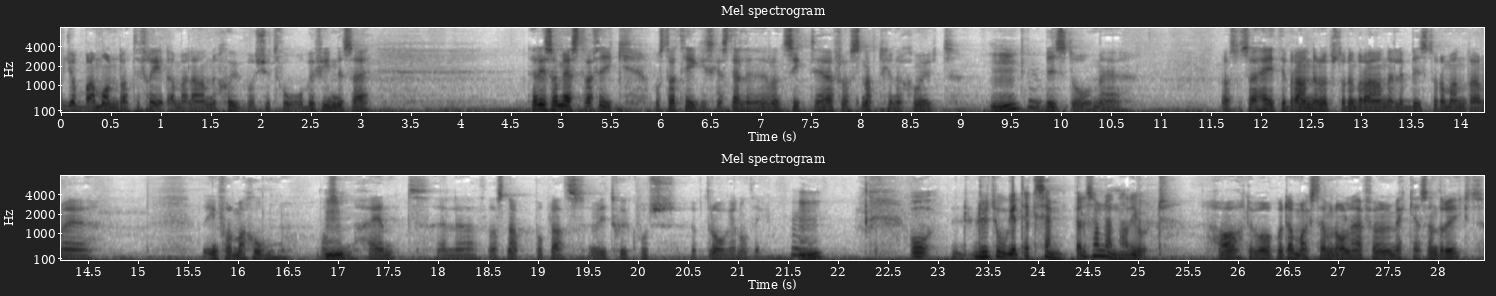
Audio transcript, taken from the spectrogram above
jobbar måndag till fredag mellan 7 och 22 och befinner sig när det är som mest trafik på strategiska ställen runt city här för att snabbt kunna komma ut. Mm. Bistå med alltså säga hej till branden, uppstår en brand eller bistå de andra med information. Vad som Mm. hänt eller att vara snabbt på plats vid ett sjukvårdsuppdrag eller någonting. Mm. Och du tog ett exempel som den hade gjort. Ja, det var på Danmarksterminalen här för en vecka sedan drygt.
